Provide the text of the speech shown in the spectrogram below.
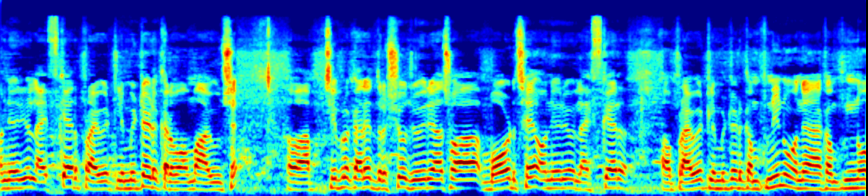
Onerio life care private limited કરવામાં આવ્યું છે. આપ જે પ્રકારે દ્રશ્યો જોઈ રહ્યા છો, આ બોર્ડ છે ઓનેરિયો લાઈફકેર પ્રાઇવેટ લિમિટેડ કંપનીનું અને આ કંપનીનો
